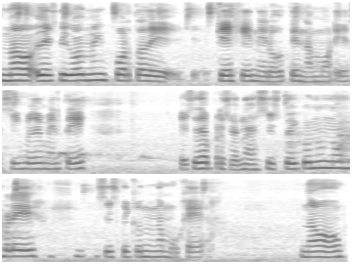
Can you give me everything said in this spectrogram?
No, les digo, no importa de qué género te enamores, simplemente es la persona. Si estoy con un hombre, si estoy con una mujer, no,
